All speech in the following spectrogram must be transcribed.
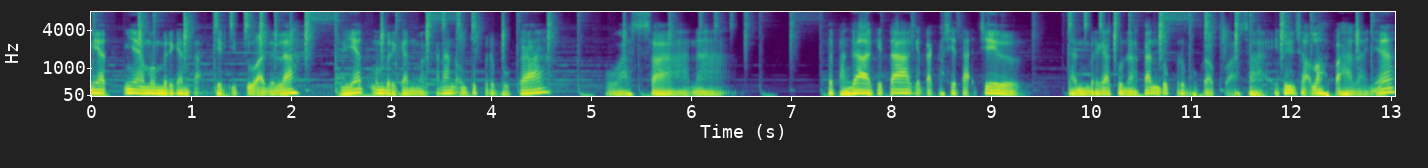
niatnya memberikan takjil itu adalah niat memberikan makanan untuk berbuka puasa. Nah, tetangga kita kita kasih takjil dan mereka gunakan untuk berbuka puasa. Itu insya Allah pahalanya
